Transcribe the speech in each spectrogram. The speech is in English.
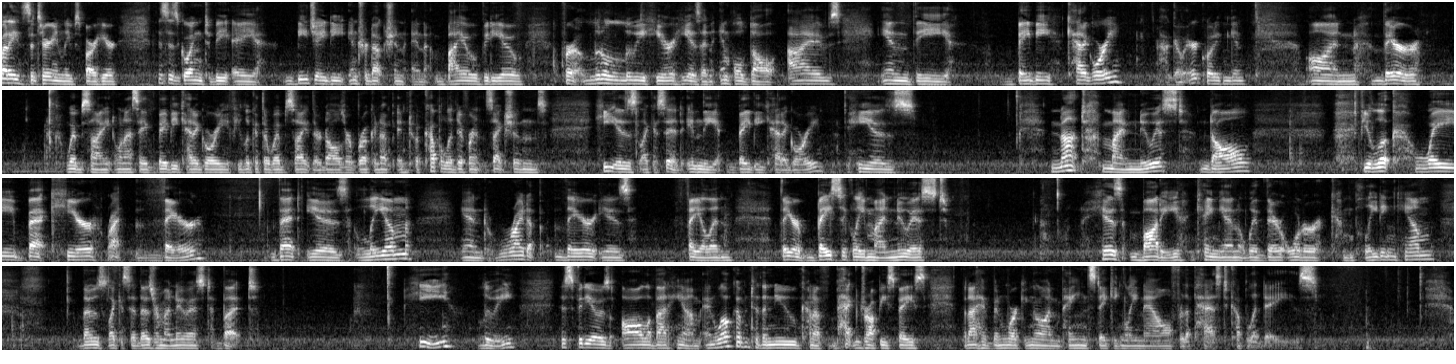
everybody, Leafspar here. This is going to be a BJD introduction and bio video for little Louie here. He is an Impldoll Ives in the baby category. I'll go air quoting again. On their website, when I say baby category, if you look at their website, their dolls are broken up into a couple of different sections he is, like I said, in the baby category. He is not my newest doll. If you look way back here, right there, that is Liam, and right up there is Phelan. They are basically my newest his body came in with their order completing him. Those, like I said, those are my newest, but he, Louie, this video is all about him. And welcome to the new kind of backdroppy space that I have been working on painstakingly now for the past couple of days.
